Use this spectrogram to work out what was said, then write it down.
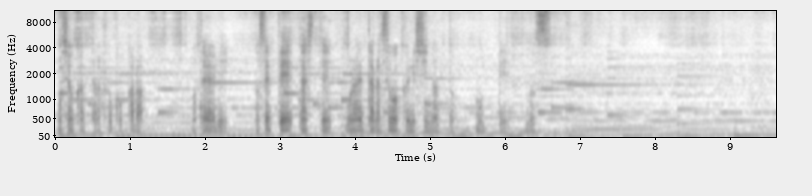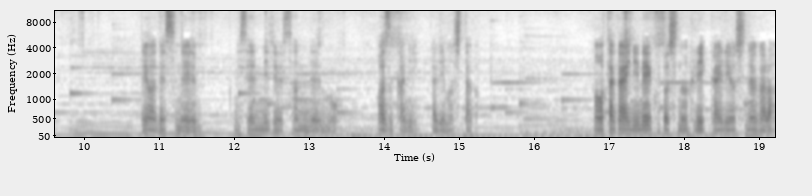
もしよかったらそこからお便り載せて出してもらえたらすごく嬉しいなと思っています。ではですね、2023年もわずかになりましたが、まあ、お互いにね今年の振り返りをしながら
